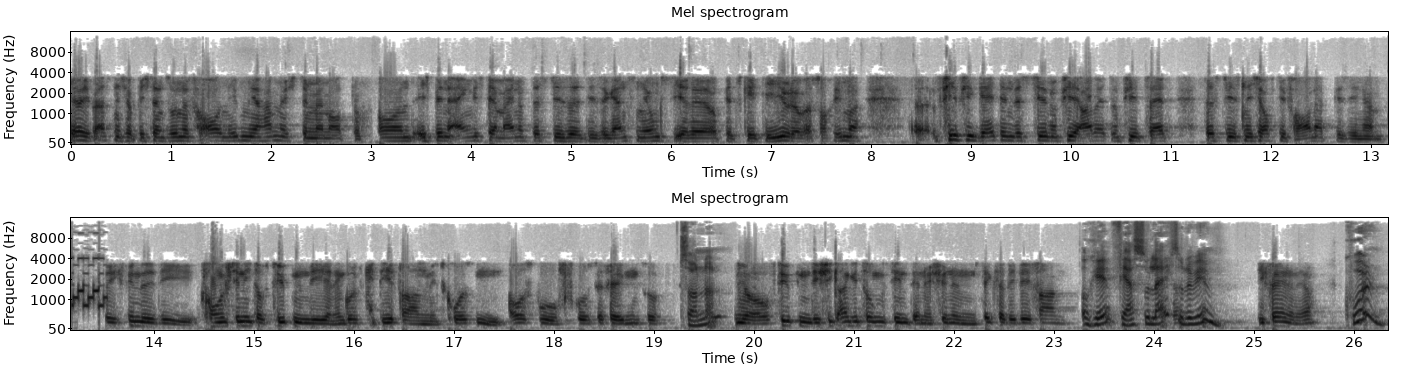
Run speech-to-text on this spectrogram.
ja, ich weiß nicht, ob ich dann so eine Frau neben mir haben möchte in meinem Auto. Und ich bin eigentlich der Meinung, dass diese, diese ganzen Jungs, die ihre, ob jetzt GTI oder was auch immer, äh, viel, viel Geld investieren und viel Arbeit und viel Zeit, dass die es nicht auf die Frauen abgesehen haben. Ich finde, die Frauen stehen nicht auf Typen, die einen Golf GT fahren mit großen Auspuff, große Felgen und so. Sondern? Ja, auf Typen, die schick angezogen sind, einen schönen 6er DD fahren. Okay, fährst du leicht, oder wie? Die Fälle, ja. Cool.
